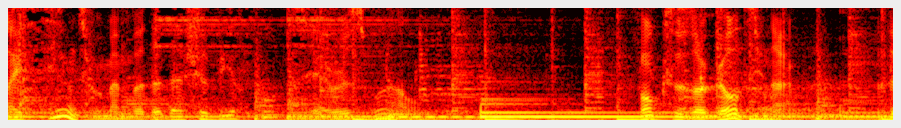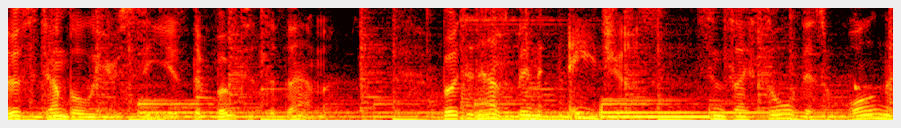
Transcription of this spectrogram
I seem to remember that there should be a fox here as well. Foxes are gods, you know. This temple you see is devoted to them. But it has been ages since I saw this one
